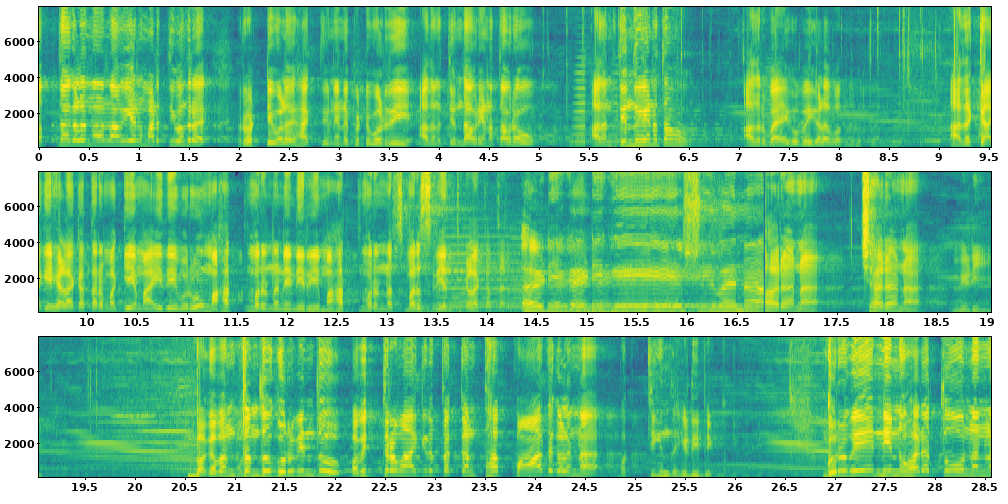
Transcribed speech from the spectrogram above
ರತ್ನಗಳನ್ನು ನಾವು ಏನು ಮಾಡ್ತೀವಿ ಅಂದ್ರೆ, ರೊಟ್ಟಿ ಒಳಗೆ ಹಾಕ್ತೀವಿ ನೆನಪಿಟ್ಟುಕೊಳ್ರಿ ಅದನ್ನು ತಿಂದವ್ರು ಏನತ್ತವ್ರವು ಅದನ್ನು ತಿಂದು ಏನತ್ತಾವು ಅದ್ರ ಬಾಯಿಗೆ ಬೈಗಳ ಬಂದ್ಬಿಡ್ತಾವೆ ಅದಕ್ಕಾಗಿ ಹೇಳಕತ್ತಾರ ಮಗ್ಗೆ ಮಾಯಿದೇವರು ಮಹಾತ್ಮರನ್ನ ನೆನಿರಿ ಮಹಾತ್ಮರನ್ನ ಸ್ಮರಿಸ್ರಿ ಅಂತ ಹೇಳಕತ್ತಾರ. ಅಡಿಗಡಿಗೆ ಶಿವನ ಹರನ ಚರಣ ವಿಡಿ. ಭಗವಂತಂದು ಗುರುವಿಂದು ಪವಿತ್ರವಾಗಿರತಕ್ಕಂತಹ ಪಾದಗಳನ್ನು ಭಕ್ತಿಯಿಂದ ಹಿಡಿಬೇಕು. ಗುರುವೇ ನಿನ್ನ ಹೊರತು ನನ್ನ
